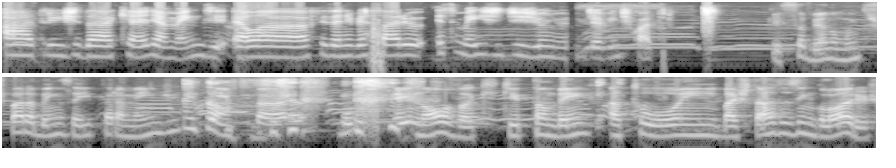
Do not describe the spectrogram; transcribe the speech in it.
a atriz da Kelly, a Mandy, ela fez aniversário esse mês de junho, dia 24. Fiquei sabendo muitos parabéns aí para a Mandy. Então, Para o Jay Novak, que também atuou em Bastardos Inglórios.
